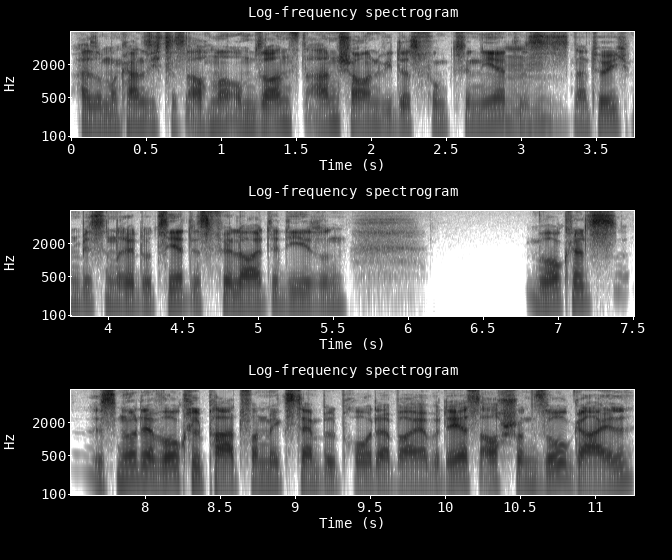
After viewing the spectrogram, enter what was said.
Also man kann sich das auch mal umsonst anschauen, wie das funktioniert. Mhm. Das ist natürlich ein bisschen reduziert, ist für Leute, die so ein Vocals, ist nur der Vocal-Part von Mixed Temple Pro dabei, aber der ist auch schon so geil.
